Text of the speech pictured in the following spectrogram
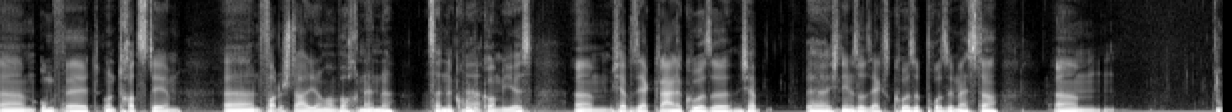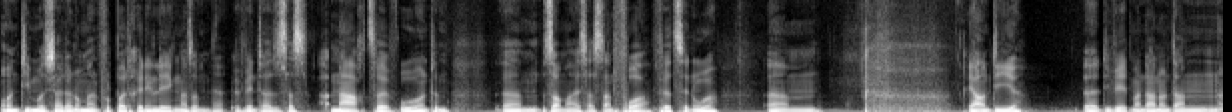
ähm, Umfeld und trotzdem äh, ein volles Stadion am Wochenende, was halt eine coole Ja. Kombi ist. Ähm, ich habe sehr kleine Kurse. Ich habe äh, ich nehme so sechs Kurse pro Semester. Ähm, und die muss ich halt dann um mein Footballtraining legen. Also im Ja. Winter ist das nach 12 Uhr und im ähm, Sommer ist das dann vor 14 Uhr. Ähm, ja, und die, äh, die wählt man dann und dann äh,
